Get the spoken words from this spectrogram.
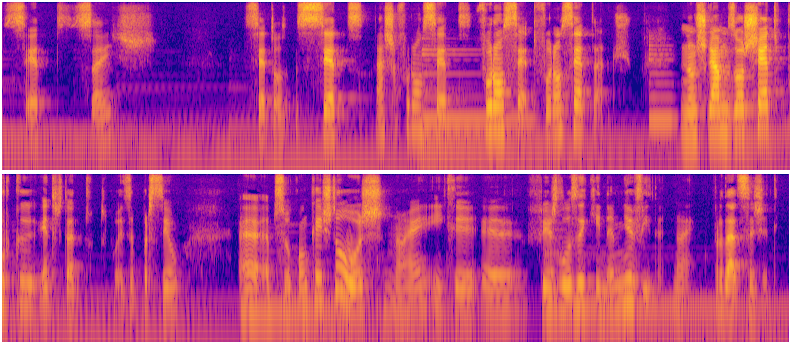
sete, seis, sete, sete, acho que foram sete, foram sete, foram sete anos. Não chegámos aos sete porque, entretanto, depois apareceu a, a pessoa com quem estou hoje, não é? E que uh, fez luz aqui na minha vida, não é? Verdade seja dita.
